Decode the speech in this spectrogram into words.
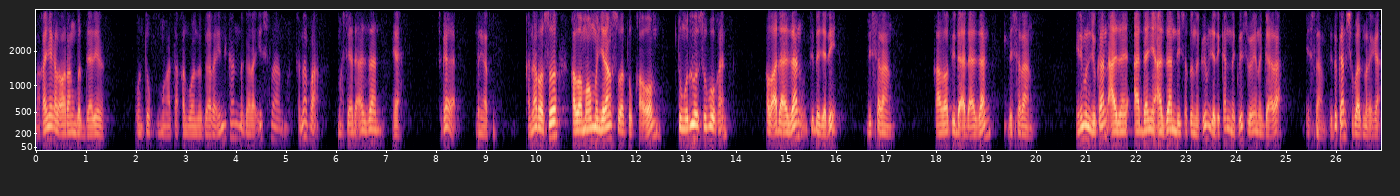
Makanya kalau orang berdalil untuk mengatakan bahwa negara ini kan negara Islam. Kenapa? Masih ada azan. Ya. Juga dengar. Karena Rasul kalau mau menyerang suatu kaum, tunggu dulu subuh kan. Kalau ada azan, tidak jadi diserang. Kalau tidak ada azan, diserang. Ini menunjukkan adanya azan di suatu negeri menjadikan negeri sebagai negara Islam. Itu kan syubhat mereka.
